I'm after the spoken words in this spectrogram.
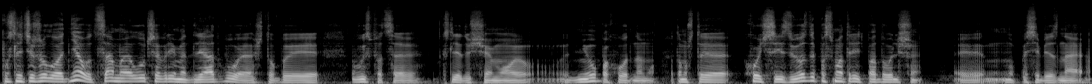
После тяжелого дня вот самое лучшее время для отбоя, чтобы выспаться к следующему дню походному. Потому что хочется и звезды посмотреть подольше, и, ну, по себе знаю.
